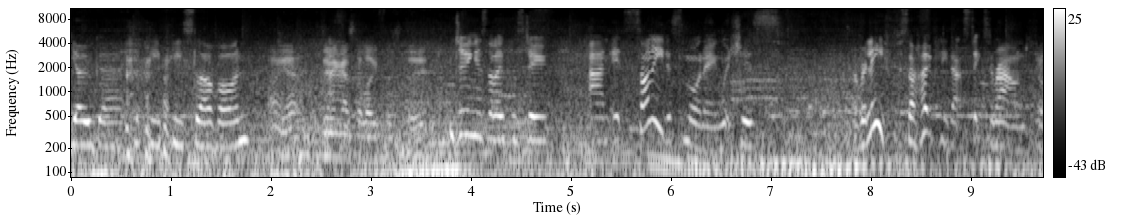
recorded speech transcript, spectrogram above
yoga hippie peace love on. Oh yeah, doing Um, as the locals do. doing as the locals do and it's sunny this morning which is a relief so hopefully that sticks around for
